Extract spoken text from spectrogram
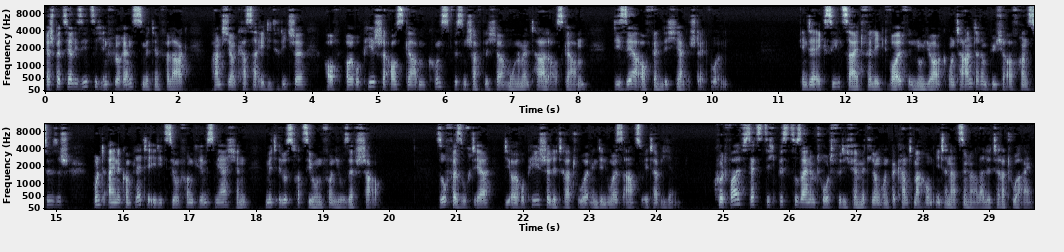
Er spezialisiert sich in Florenz mit dem Verlag Pantheon Casa Editrice auf europäische Ausgaben kunstwissenschaftlicher Monumentalausgaben, die sehr aufwendig hergestellt wurden. In der Exilzeit verlegt Wolf in New York unter anderem Bücher auf Französisch und eine komplette Edition von Grimms Märchen mit Illustrationen von Joseph Schau. So versucht er, die europäische Literatur in den USA zu etablieren. Kurt Wolf setzt sich bis zu seinem Tod für die Vermittlung und Bekanntmachung internationaler Literatur ein.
